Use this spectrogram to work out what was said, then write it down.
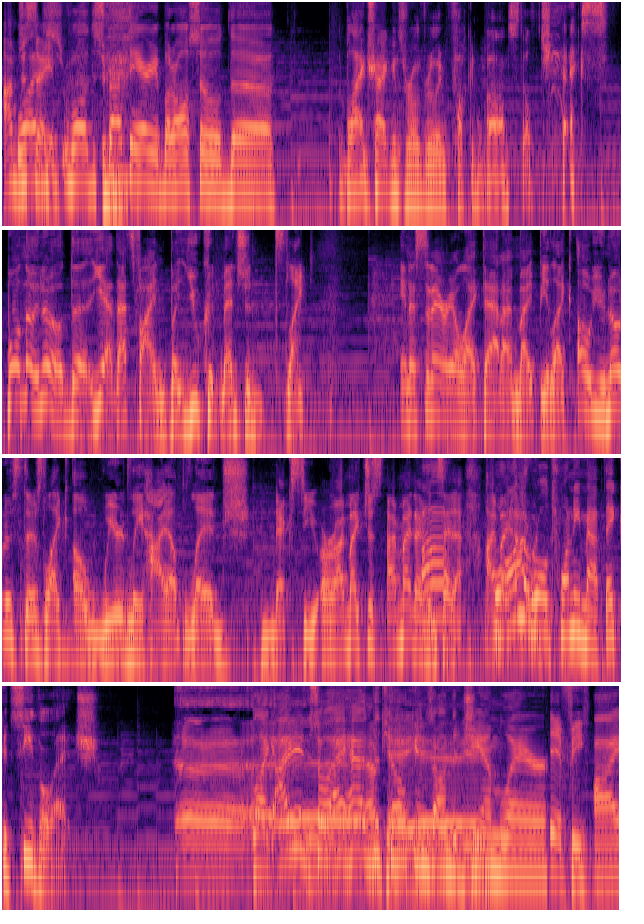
I'm Well, just I saying. des- well, describe the area, but also the the black dragons rolled really fucking well on stealth checks. Well, no, no, the yeah, that's fine. But you could mention like in a scenario like that, I might be like, oh, you notice there's like a weirdly high up ledge next to you, or I might just I might not even say that. I well, might on I the would- roll twenty map, they could see the ledge. Uh, Like I didn't, so I had the okay, tokens on the yeah, GM layer. Iffy. I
